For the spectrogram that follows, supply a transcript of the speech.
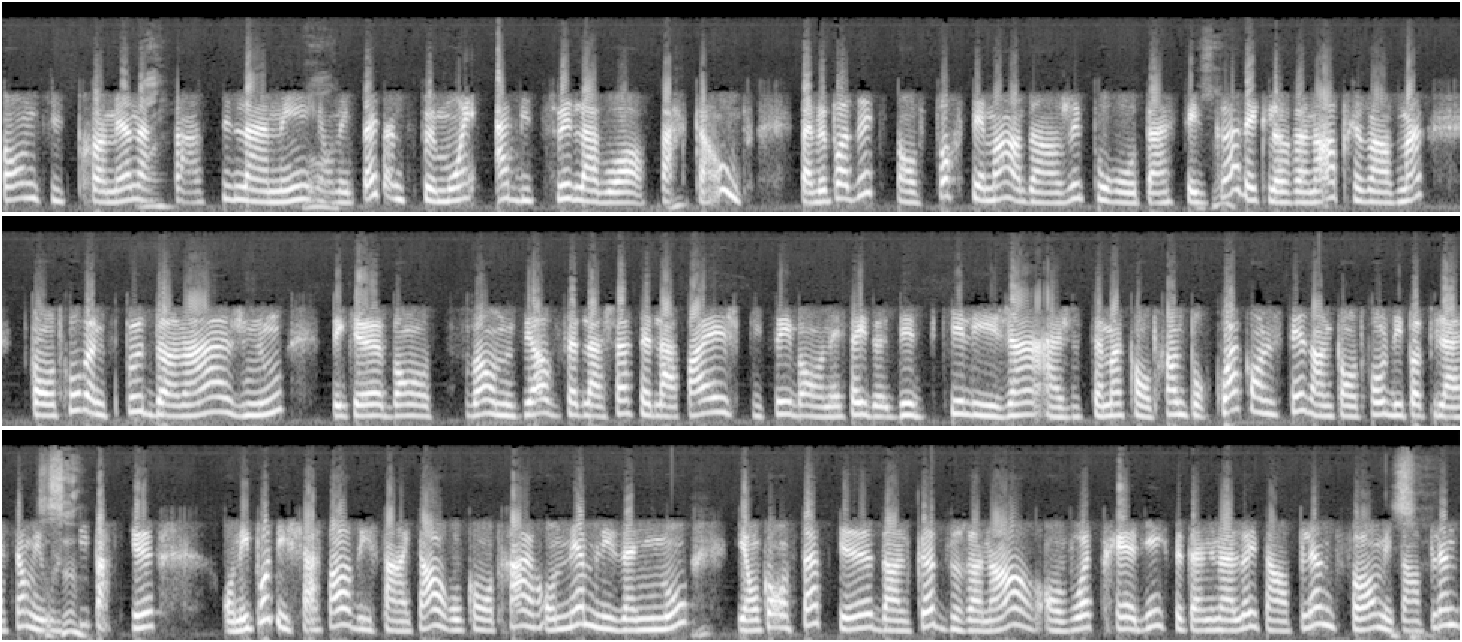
faune qui se promène à ce temps-ci de l'année et on est peut-être un petit peu moins habitué de la voir. Par contre, ça ne veut pas dire qu'ils sont forcément en danger pour autant. C'est le cas avec le renard présentement. Ce qu'on trouve un petit peu dommage, nous, c'est que, bon, souvent, on nous dit, ah, vous faites de la chasse et de la pêche, puis, tu sais, bon, on essaye de d'éduquer les gens à justement comprendre pourquoi qu'on le fait dans le contrôle des populations, mais aussi parce que on n'est pas des chasseurs des sans. Au contraire, on aime les animaux. Et on constate que dans le cas du renard, on voit très bien que cet animal-là est en pleine forme, est en pleine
